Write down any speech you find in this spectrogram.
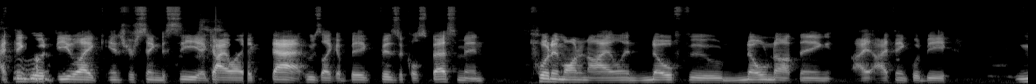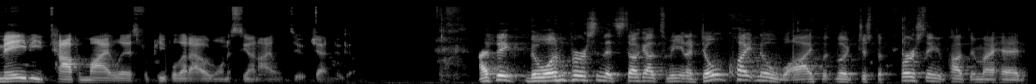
i think it would be like interesting to see a guy like that who's like a big physical specimen put him on an island no food no nothing i, I think would be maybe top of my list for people that I would want to see on Island too, Chattanooga. I think the one person that stuck out to me, and I don't quite know why, but like just the first thing that popped in my head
